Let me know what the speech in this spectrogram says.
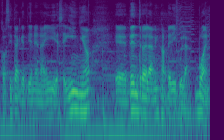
cosita que tienen ahí, ese guiño, eh, dentro de la misma película. Bueno,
